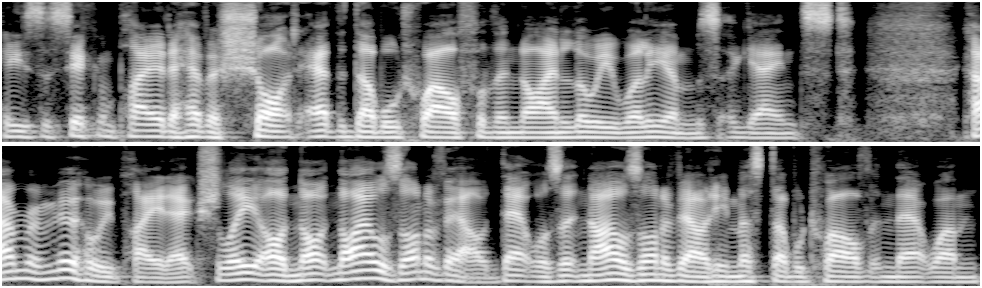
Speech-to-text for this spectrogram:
He's the second player to have a shot at the double 12 for the nine Louis Williams against. Can't remember who he played actually. Oh, not Niall Zonneveld. That was it. Niall Zonneveld. He missed double 12 in that one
